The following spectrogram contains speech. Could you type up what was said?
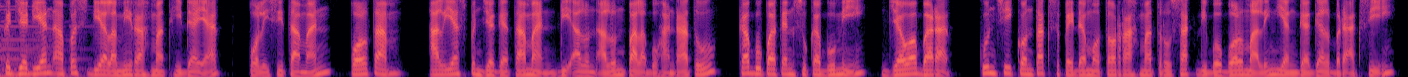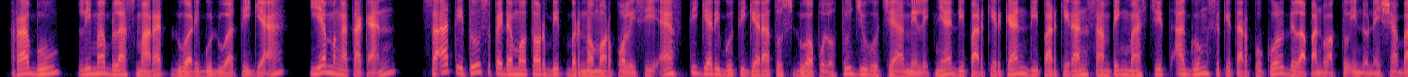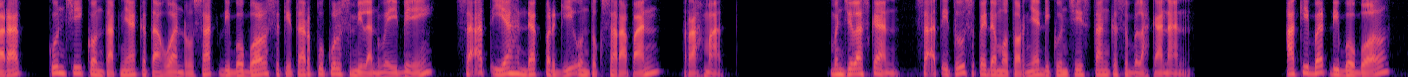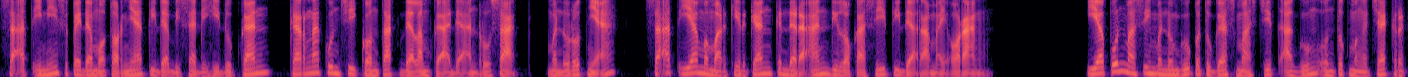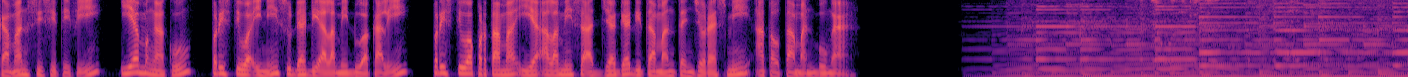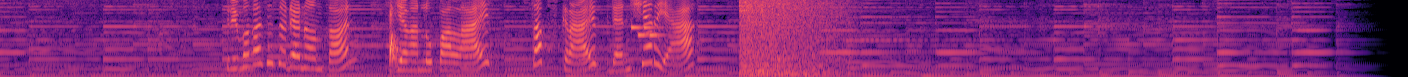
Kejadian apes dialami Rahmat Hidayat, polisi taman, Poltam, alias penjaga taman di alun-alun Palabuhan Ratu, Kabupaten Sukabumi, Jawa Barat. Kunci kontak sepeda motor Rahmat rusak dibobol maling yang gagal beraksi, Rabu, 15 Maret 2023. Ia mengatakan, saat itu sepeda motor Beat bernomor polisi F3327 UCA miliknya diparkirkan di parkiran samping Masjid Agung sekitar pukul 8 waktu Indonesia Barat, kunci kontaknya ketahuan rusak dibobol sekitar pukul 9 WIB, saat ia hendak pergi untuk sarapan, Rahmat menjelaskan, saat itu sepeda motornya dikunci stang ke sebelah kanan. Akibat dibobol, saat ini sepeda motornya tidak bisa dihidupkan karena kunci kontak dalam keadaan rusak. Menurutnya, saat ia memarkirkan kendaraan di lokasi tidak ramai orang. Ia pun masih menunggu petugas Masjid Agung untuk mengecek rekaman CCTV. Ia mengaku, peristiwa ini sudah dialami dua kali. Peristiwa pertama ia alami saat jaga di Taman Tenjo Resmi atau Taman Bunga. Terima kasih sudah nonton. Jangan lupa like, subscribe, dan share ya.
